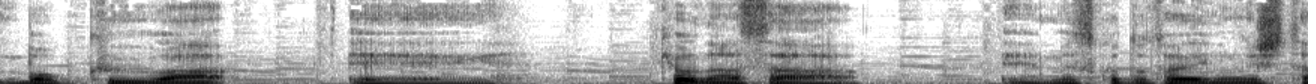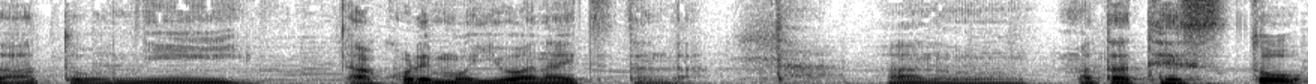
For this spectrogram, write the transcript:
僕は、えー、今日の朝、え、息子とトレーニングした後にあこれもう言わないって言ったんだ。あのまたテスト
